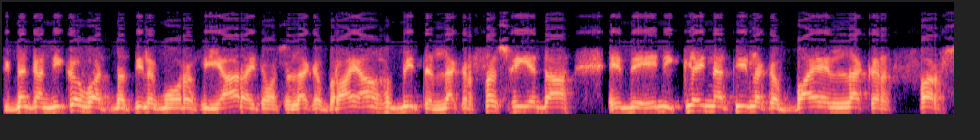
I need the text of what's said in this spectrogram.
Ek dink aan Nico wat natuurlik môre verjaar het ons 'n lekker braai aangebied en lekker vis geëet daar en by Henny Klein natuurlik 'n baie lekker vars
